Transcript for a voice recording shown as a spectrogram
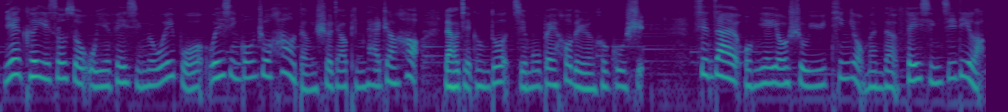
你也可以搜索“午夜飞行”的微博、微信公众号等社交平台账号，了解更多节目背后的人和故事。现在我们也有属于听友们的飞行基地了，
